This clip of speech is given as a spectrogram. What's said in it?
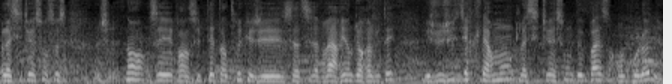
La situation sociale, non, c'est, enfin, c'est peut-être un truc que j'ai, ça, servait à rien de le rajouter, mais je veux juste dire clairement que la situation de base en Pologne,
